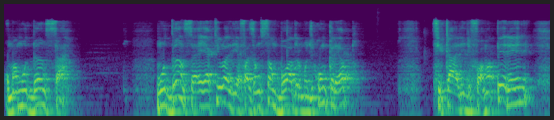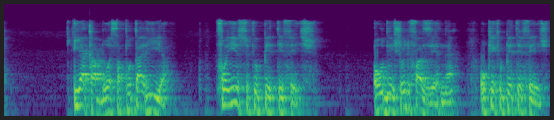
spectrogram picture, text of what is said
uma mudança. Mudança é aquilo ali, é fazer um sambódromo de concreto, ficar ali de forma perene, e acabou essa putaria. Foi isso que o PT fez. Ou deixou de fazer, né? O que, que o PT fez?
